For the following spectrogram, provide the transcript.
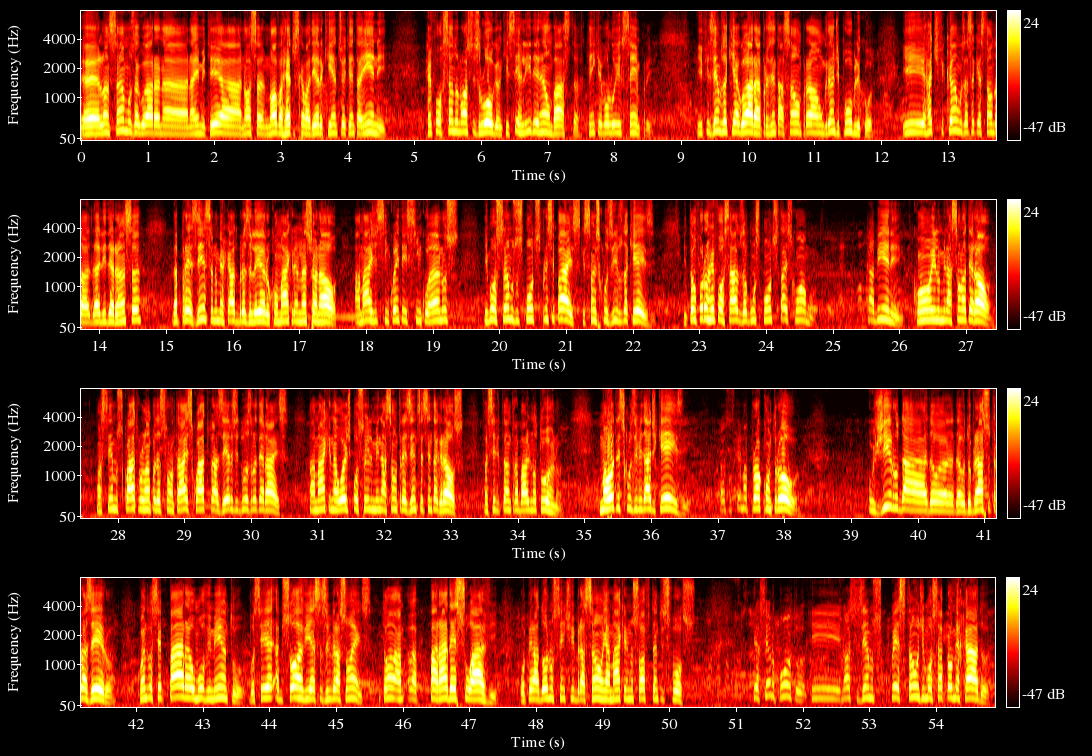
É, lançamos agora na, na, MT a nossa nova retroescavadeira 580N, reforçando o nosso slogan, que ser líder não basta, tem que evoluir sempre. E fizemos aqui agora a apresentação para um grande público e ratificamos essa questão da, da liderança, da presença no mercado brasileiro com máquina nacional há mais de 55 anos e mostramos os pontos principais, que são exclusivos da Case. Então foram reforçados alguns pontos tais como cabine com iluminação lateral, nós temos quatro lâmpadas frontais, quatro traseiras e duas laterais. A máquina hoje possui iluminação 360 graus, facilitando o trabalho noturno. Uma outra exclusividade case é o sistema Pro Control, o giro da, do, do, do braço traseiro. Quando você para o movimento, você absorve essas vibrações. Então a, a parada é suave, o operador não sente vibração e a máquina não sofre tanto esforço. Terceiro ponto que nós fizemos questão de mostrar para o mercado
